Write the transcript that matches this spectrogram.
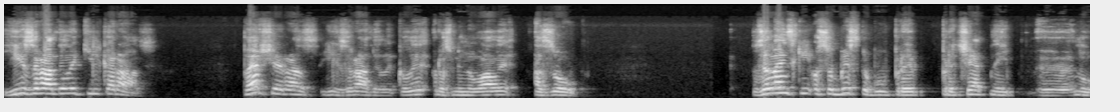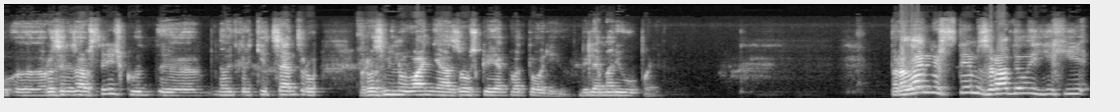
їх зрадили кілька разів. Перший раз їх зрадили, коли розмінували Азов. Зеленський особисто був при, причетний, е, ну, е, розрізав стрічку е, на відкритті центру розмінування Азовської акваторії біля Маріуполя. Паралельно ж з тим зрадили їх і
